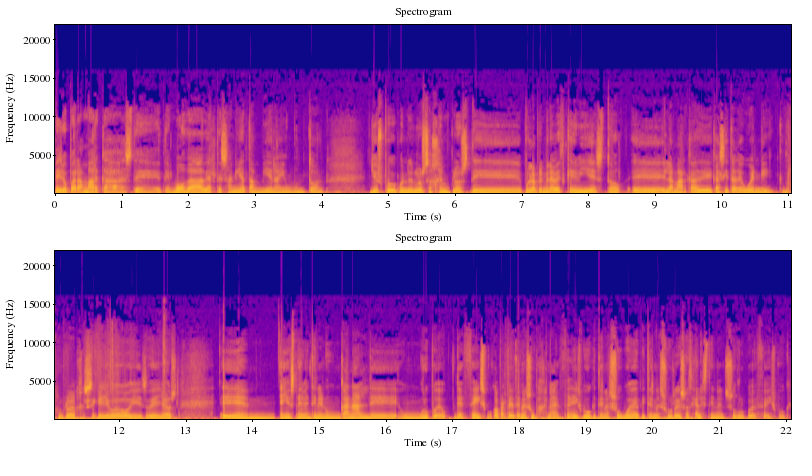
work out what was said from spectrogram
pero para marcas de, moda, de artesanía, también hay un montón. Yo os puedo poner los ejemplos de pues la primera vez que vi esto, eh, la marca de casita de Wendy, que por ejemplo el jersey que llevo hoy es de ellos. Eh, ellos también tienen un canal de un grupo de, Facebook. Aparte de tener su página de Facebook y tener su web y tener sus redes sociales, tienen su grupo de Facebook.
